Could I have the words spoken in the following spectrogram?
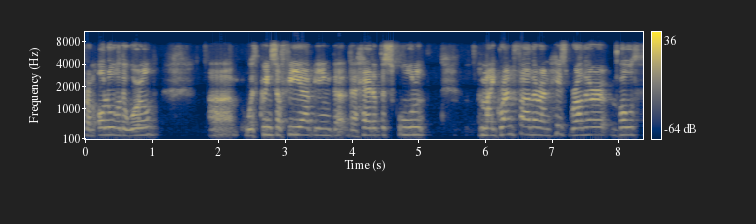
from all over the world uh, with queen sofia being the, the head of the school my grandfather and his brother both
